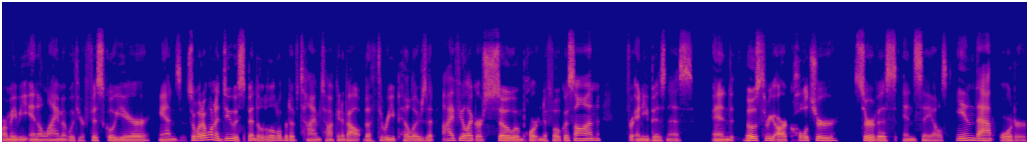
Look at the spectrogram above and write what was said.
or maybe in alignment with your fiscal year. And so, what I want to do is spend a little bit of time talking about the three pillars that I feel like are so important to focus on for any business. And those three are culture, service, and sales in that order.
